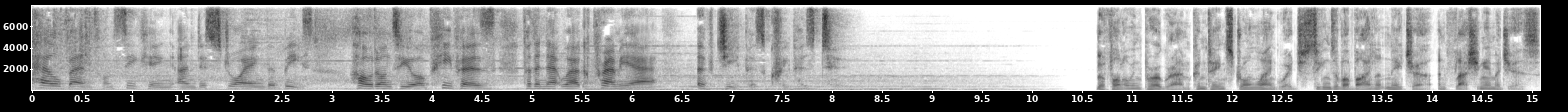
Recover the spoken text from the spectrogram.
hell bent on seeking and destroying the beast. Hold on to your peepers for the network premiere of Jeepers Creepers 2. The following program contains strong language, scenes of a violent nature, and flashing images.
